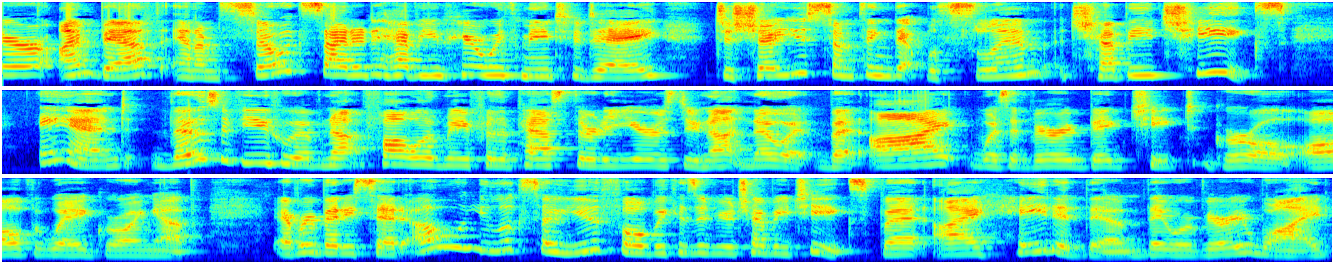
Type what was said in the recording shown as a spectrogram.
I'm Beth and I'm so excited to have you here with me today to show you something that will slim chubby cheeks. And those of you who have not followed me for the past 30 years do not know it, but I was a very big cheeked girl all the way growing up. Everybody said, Oh, you look so youthful because of your chubby cheeks, but I hated them. They were very wide.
